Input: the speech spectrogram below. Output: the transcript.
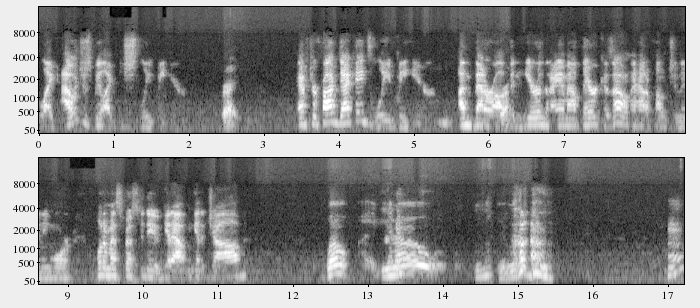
like? I would just be like, just leave me here. Right. After five decades, leave me here. I'm better off Right. in here than I am out there because I don't know how to function anymore. What am I supposed to do? Get out and get a job? Well, you know, Hmm?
